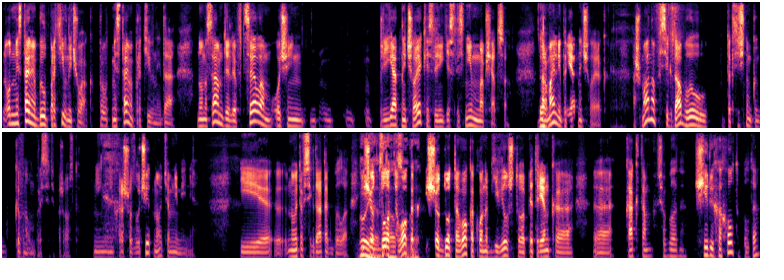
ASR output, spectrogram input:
он местами был противный чувак. Вот местами противный, да. Но на самом деле в целом очень приятный человек, если, если с ним общаться. Да. Нормальный, приятный человек. Ашманов всегда был токсичным говном, простите, пожалуйста. Не, не хорошо звучит, но тем не менее. И, э, ну, это всегда так было. Ну, еще, до остался, того, да. как, еще до того, как он объявил, что Петренко, э, как там все было, да? Щирый хохол был, да?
